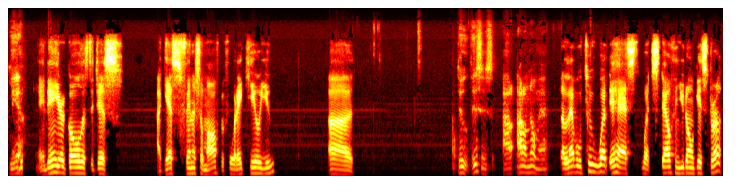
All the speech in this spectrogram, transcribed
Yeah. and then your goal is to just i guess finish them off before they kill you uh Dude, this is I, I don't know, man. the level two, what it has, what stealth and you don't get struck.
